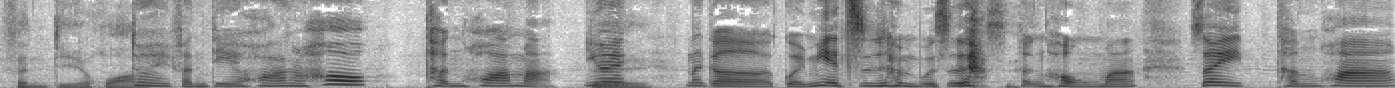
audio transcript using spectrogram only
粉蝶花。对，粉蝶花，然后藤花嘛，因为那个《鬼灭之刃》不是很红吗？所以藤花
